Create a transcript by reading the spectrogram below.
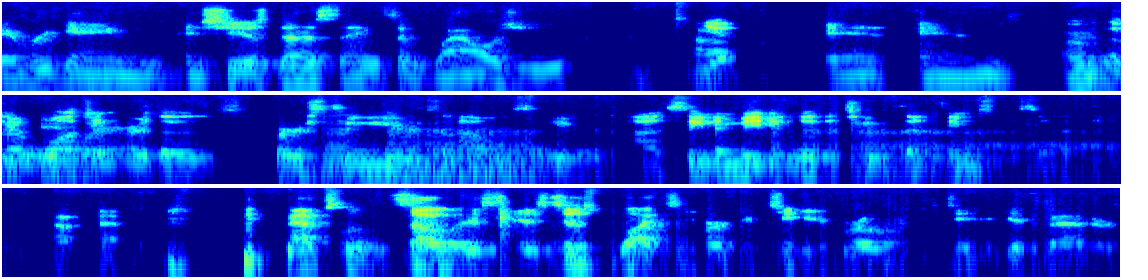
every game, and, and she just does things that wows you. Uh, yeah. And and um, then watching her those first two years that I was here, I seen immediately that she was that team specific. Absolutely. So it's, it's just watching her continue to grow and continue to get better.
